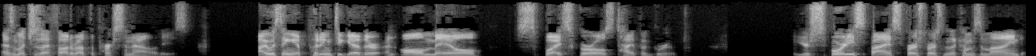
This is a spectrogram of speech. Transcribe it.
as much as I thought about the personalities. I was thinking of putting together an all male Spice Girls type of group. Your sporty Spice, first person that comes to mind,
